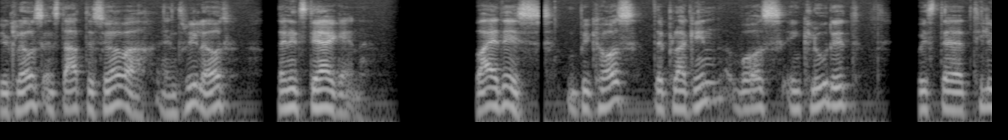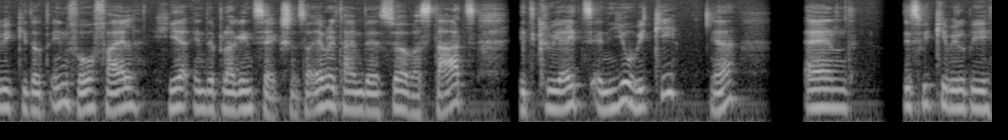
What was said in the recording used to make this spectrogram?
you close and start the server and reload then it's there again. Why this? Because the plugin was included with the tiddlywiki.info file here in the plugin section. So every time the server starts it creates a new wiki yeah? And this wiki will be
